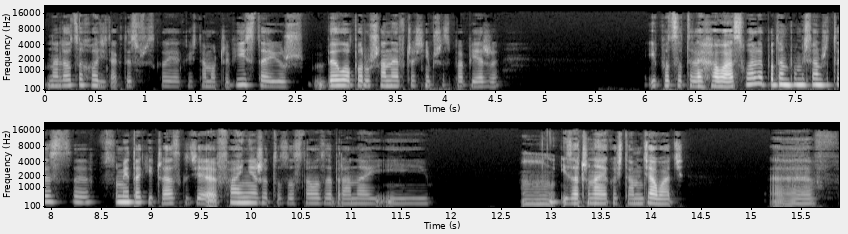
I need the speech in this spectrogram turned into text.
no ale o co chodzi, tak? To jest wszystko jakieś tam oczywiste, już było poruszane wcześniej przez papieży. I po co tyle hałasu? Ale potem pomyślałam, że to jest e, w sumie taki czas, gdzie fajnie, że to zostało zebrane i, mm, i zaczyna jakoś tam działać e, w,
